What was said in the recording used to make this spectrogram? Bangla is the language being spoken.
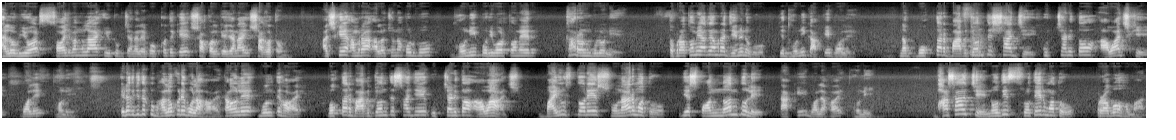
হ্যালো ভিউয়ার্স, সহজ বাংলা ইউটিউব চ্যানেলের পক্ষ থেকে সকলকে জানাই স্বাগতম। আজকে আমরা আলোচনা করব ধ্বনি পরিবর্তনের কারণগুলো নিয়ে। তো প্রথমে আগে আমরা জেনে নেব যে ধ্বনি কাকে বলে। না, বক্তার বাকযন্ত্রের সাহায্যে উচ্চারিত আওয়াজকে বলে ধ্বনি। এটাকে যদি একটু ভালো করে বলা হয়, তাহলে বলতে হয়, বক্তার বাকযন্ত্রের সাহায্যে উচ্চারিত আওয়াজ বায়ুস্তরে শোনার মতো যে স্পন্দন তোলে তাকে বলা হয় ধ্বনি ভাষা হচ্ছে নদীর স্রোতের মতো প্রবহমান।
